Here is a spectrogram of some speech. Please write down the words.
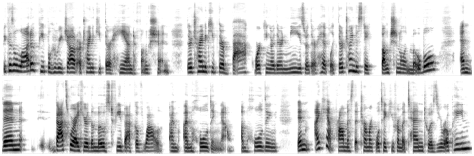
Because a lot of people who reach out are trying to keep their hand function. They're trying to keep their back working or their knees or their hip. Like they're trying to stay functional and mobile. And then that's where I hear the most feedback of wow, I'm I'm holding now. I'm holding and I can't promise that turmeric will take you from a 10 to a 0 pain.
